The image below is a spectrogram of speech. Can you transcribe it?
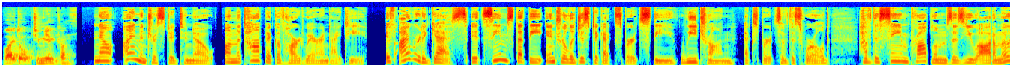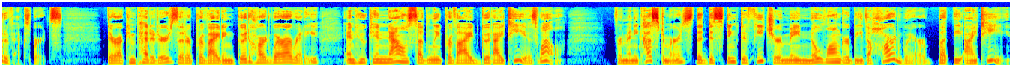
Weiter optimieren kann. Now, I'm interested to know on the topic of hardware and IT. If I were to guess, it seems that the intralogistic experts, the Witron experts of this world, have the same problems as you automotive experts. There are competitors that are providing good hardware already and who can now suddenly provide good IT as well. For many customers, the distinctive feature may no longer be the hardware, but the IT.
